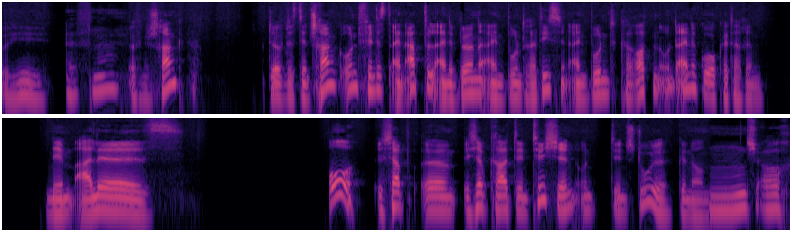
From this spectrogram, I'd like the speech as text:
Ui. Öffne. öffne Schrank. Du öffnest den Schrank und findest einen Apfel, eine Birne, einen Bund Radieschen, einen Bund Karotten und eine Gurke darin. Nimm alles. Oh, ich habe ähm, ich hab gerade den Tischchen und den Stuhl genommen. Hm, ich auch.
